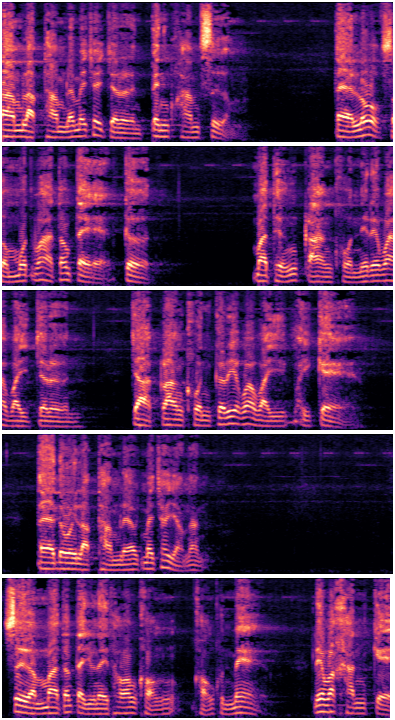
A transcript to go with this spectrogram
ตามหลักธรรมแล้วไม่ใช่เจริญเป็นความเสื่อม แต่โลกสมมติว่าตั้งแต่เกิด มาถึงกลางคนนี่เรียกว่าวัยเจริญ จากกลางคนก็เรียกว่าวัยวัยแก่ แต่โดยหลักธรรมแล้วไม่ใช่อย่างนั้น เสื่อมมาตั้งแต่อยู่ในท้องของของคุณแม่ เรียกว่าคันแก่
